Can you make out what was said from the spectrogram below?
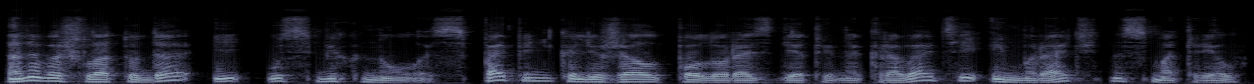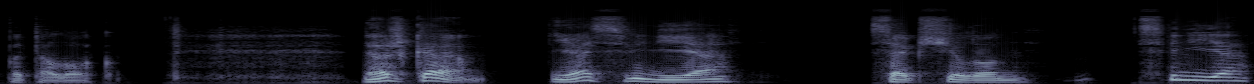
Она вошла туда и усмехнулась. Папенька лежал полураздетый на кровати и мрачно смотрел в потолок. — Дашка, я свинья, — сообщил он. — Свинья.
